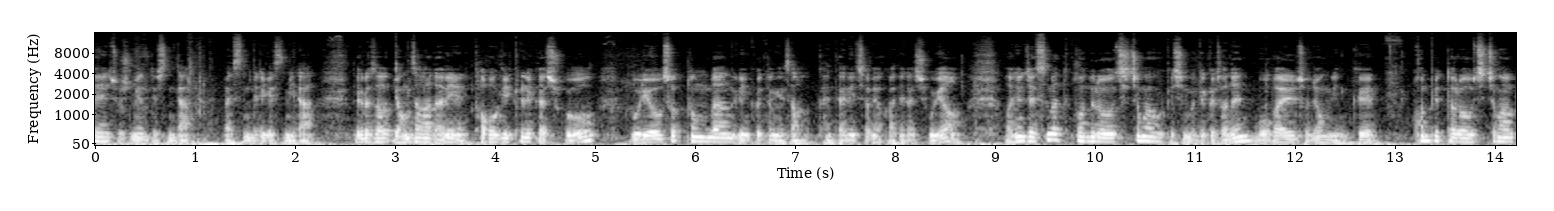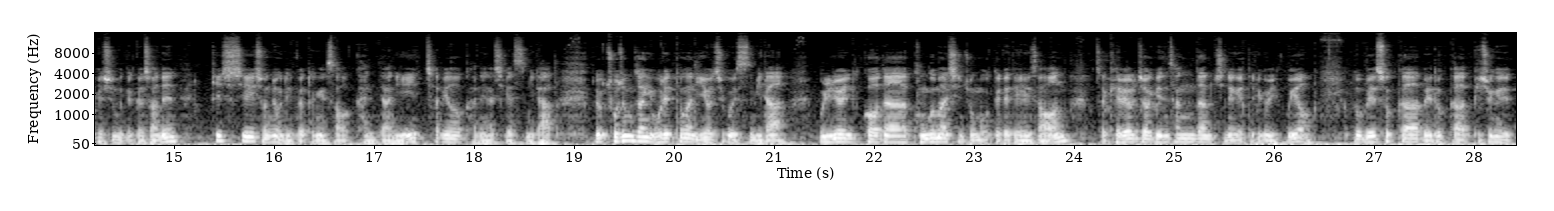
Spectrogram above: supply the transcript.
해 주시면 되신다 말씀드리겠습니다. 네, 그래서 영상 하단에 더보기 클릭하시고 무료 소통방 링크 통해서 간단히 참여 가능하시고요. 어, 현재 스마트폰으로 시청하고 계신 분들께서는 모바일 전용 링크, 컴퓨터로 시청하고 계신 분들께서는 PC 전용 링크 통해서 간단히 참여 가능하시겠습니다. 그리고 조정장이 오랫동안 이어지고 있습니다. 물려있거나 궁금하신 종목들에 대해선 개별적인 상담 진행해 드리고 있고요. 또 매수가, 매도가, 비 중에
